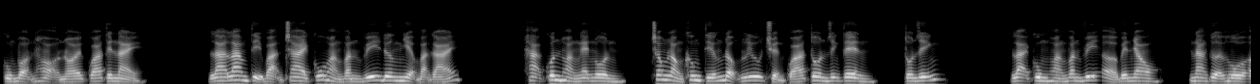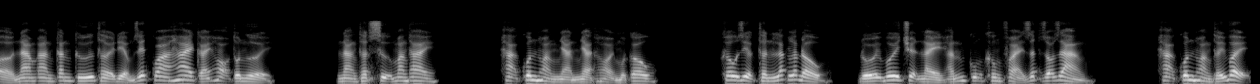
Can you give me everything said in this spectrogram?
cùng bọn họ nói qua tên này. Là Lam tỷ bạn trai cũ Hoàng Văn Vĩ đương nhiệm bạn gái. Hạ quân Hoàng nghe ngôn, trong lòng không tiếng động lưu chuyển quá tôn dĩnh tên, tôn dĩnh. Lại cùng Hoàng Văn Vĩ ở bên nhau, nàng tựa hồ ở Nam An căn cứ thời điểm giết qua hai cái họ tôn người. Nàng thật sự mang thai. Hạ quân Hoàng nhàn nhạt hỏi một câu. Khâu diệt thần lắc lắc đầu, đối với chuyện này hắn cũng không phải rất rõ ràng. Hạ quân Hoàng thấy vậy,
